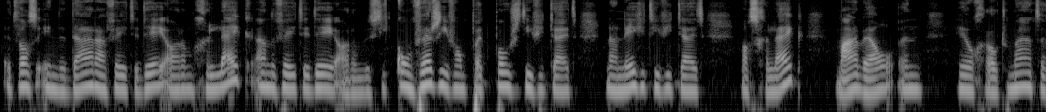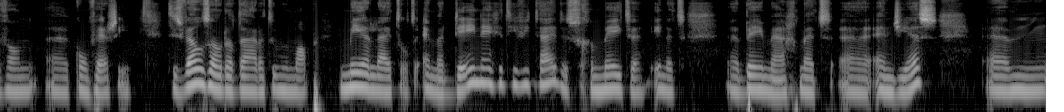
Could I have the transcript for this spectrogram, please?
Het was in de DARA-VTD-arm gelijk aan de VTD-arm. Dus die conversie van PET-positiviteit naar negativiteit was gelijk, maar wel een heel grote mate van uh, conversie. Het is wel zo dat daratumumab meer leidt tot MRD-negativiteit, dus gemeten in het uh, met uh, NGS. Um,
